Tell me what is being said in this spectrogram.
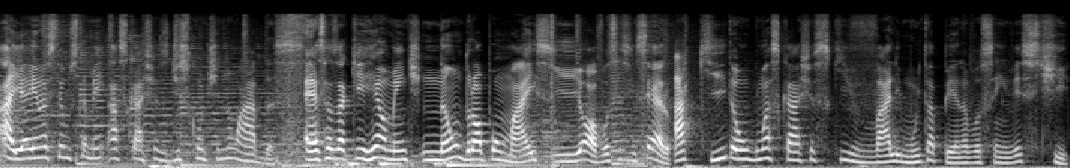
Ah, e aí nós temos também as caixas descontinuadas. Essas aqui realmente não dropam mais. E, ó, vou ser sincero, aqui estão algumas caixas que vale muito a pena você investir.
